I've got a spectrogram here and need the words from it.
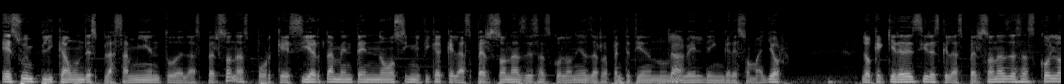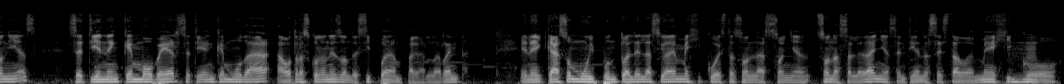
eso implica un desplazamiento de las personas, porque ciertamente no significa que las personas de esas colonias de repente tienen un nivel de ingreso mayor. Lo que quiere decir es que las personas de esas colonias se tienen que mover, se tienen que mudar a otras colonias donde sí puedan pagar la renta. En el caso muy puntual de la Ciudad de México, estas son las zonas aledañas, entiendas Estado de México,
